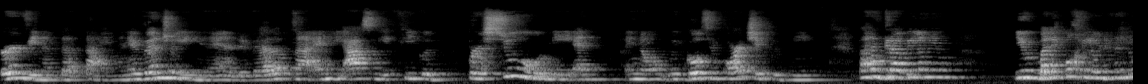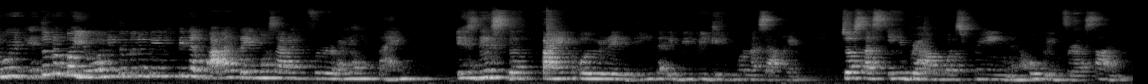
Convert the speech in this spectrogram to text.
Irvin at that time, and eventually, you know, developed na, and he asked me if he could pursue me and, you know, go through courtship with me, parang grabe lang yung yung balik ko kay Lord na, Lord, ito na ba yun? Ito na ba yung pinag-aantay mo sa akin for a long time? Is this time already na ibibigay mo na sa akin? Just as Abraham was praying and hoping for a son.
